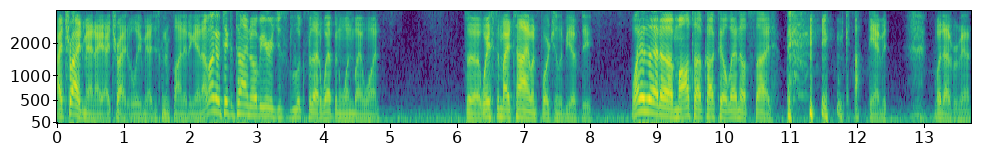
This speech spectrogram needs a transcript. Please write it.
I tried, man. I, I tried. Believe me, I just couldn't find it again. I'm not going to take the time over here and just look for that weapon one by one. It's a waste of my time, unfortunately, BFD. Why did that uh, Molotov cocktail land outside? God damn it. Whatever, man.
